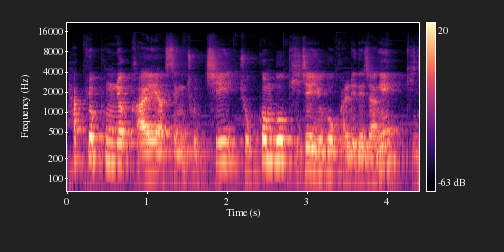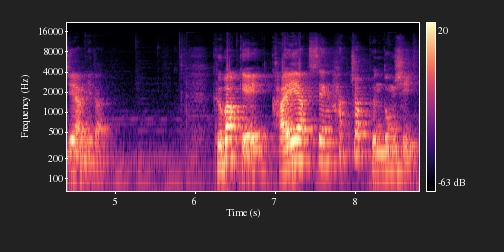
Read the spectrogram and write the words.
학교 폭력 가해 학생 조치 조건부 기재 유보 관리대장에 기재합니다. 그 밖에 가해 학생 학적 변동 시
